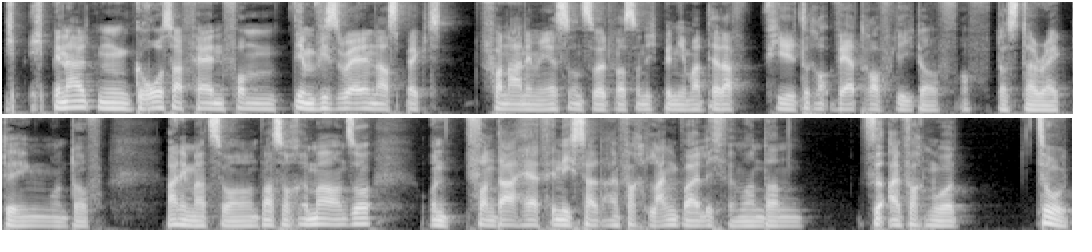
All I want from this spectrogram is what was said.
Ich, ich bin halt ein großer Fan vom dem visuellen Aspekt von Animes und so etwas und ich bin jemand, der da viel dra Wert drauf liegt auf, auf das Directing und auf Animation und was auch immer und so. Und von daher finde ich es halt einfach langweilig, wenn man dann einfach nur so,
